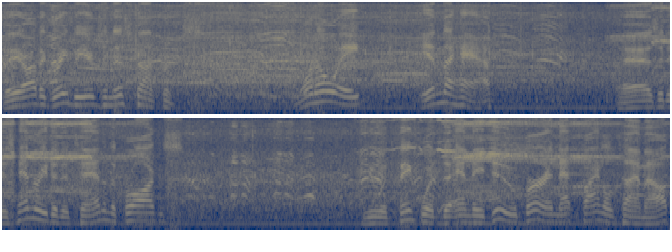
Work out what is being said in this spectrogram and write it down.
They are the Graybeards in this conference. 108 in the half. As it is Henry to the 10, and the Frogs, you would think would, and they do, burn that final timeout.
